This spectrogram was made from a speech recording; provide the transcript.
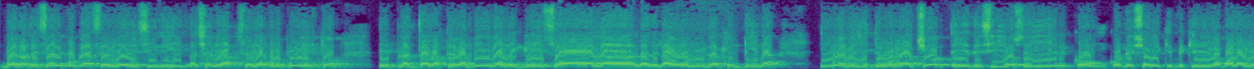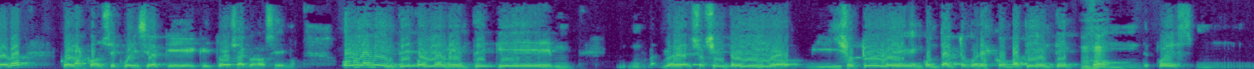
Bueno, en esa época se había decidido, se había, se había propuesto eh, plantar las tres banderas, la inglesa, la, de la ONU y la argentina, y bueno, y este borracho eh, decidió seguir con, con, eso de que me quede, digamos, a la guerra, con las consecuencias que, todos ya conocemos. Obviamente, obviamente que mm, yo siempre digo, y yo estuve en contacto con excombatientes, con, después, mm,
